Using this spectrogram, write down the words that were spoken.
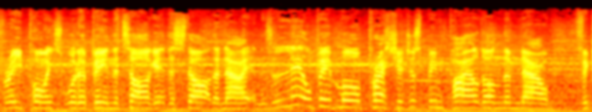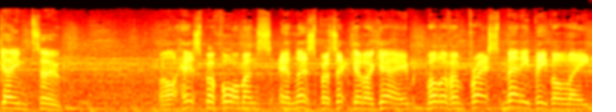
Three points would have been the target at the start of the night, and there's a little bit more pressure just been piled on them now for game two. Well, his performance in this particular game will have impressed many people, Lee.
